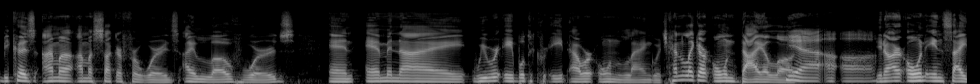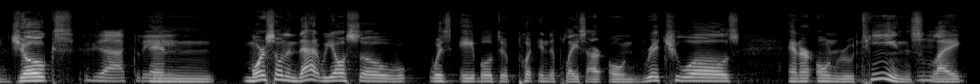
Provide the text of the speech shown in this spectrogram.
because I'm a I'm a sucker for words. I love words. And Em and I we were able to create our own language, kind of like our own dialogue. yeah, uh-uh. You know, our own inside jokes, Exactly. and more so than that, we also was able to put into place our own rituals and our own routines. Mm-hmm. Like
